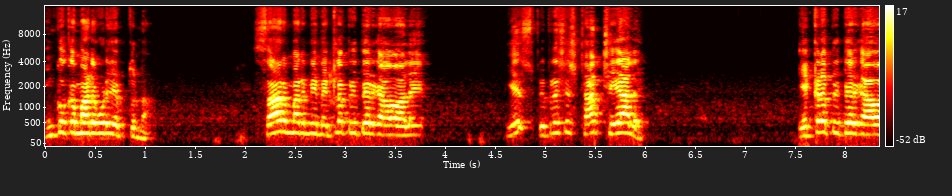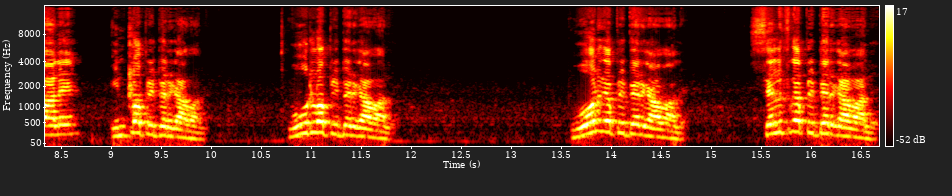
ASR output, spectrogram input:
ఇంకొక మాట కూడా చెప్తున్నా. సార్ మరి మేము ఎట్లా ప్రిపేర్ కావాలి? ఎస్ ప్రిపరేషన్ స్టార్ట్ చేయాలి. ఎక్కడ ప్రిపేర్ కావాలి? ఇంట్లో ప్రిపేర్ కావాలి. ఊర్లో ప్రిపేర్ కావాలి. ఓన్గా ప్రిపేర్ కావాలి. సెల్ఫ్గా ప్రిపేర్ కావాలి.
